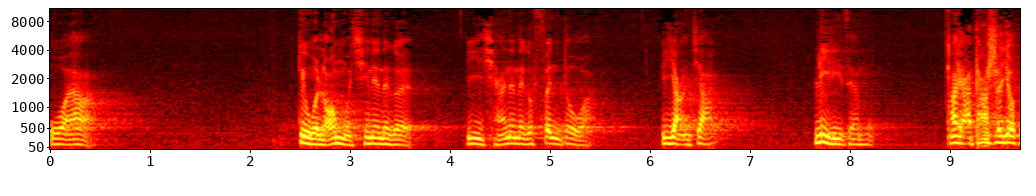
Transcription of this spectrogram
我呀，对我老母亲的那个以前的那个奋斗啊，养家历历在目。哎呀，当时就，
